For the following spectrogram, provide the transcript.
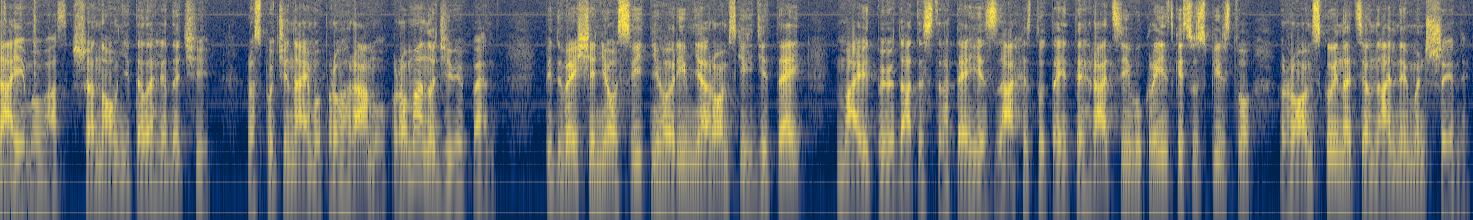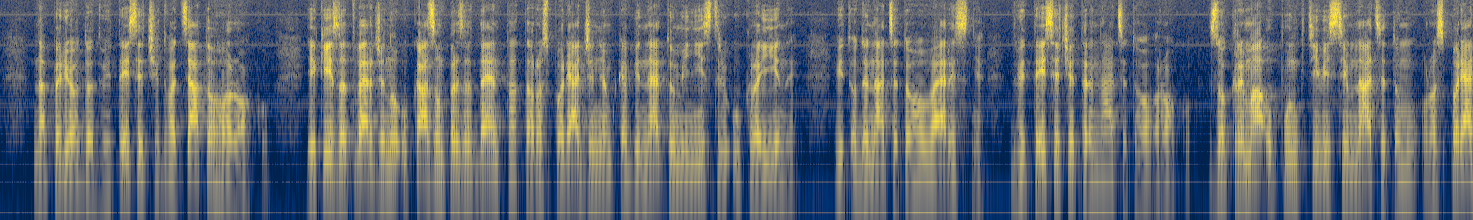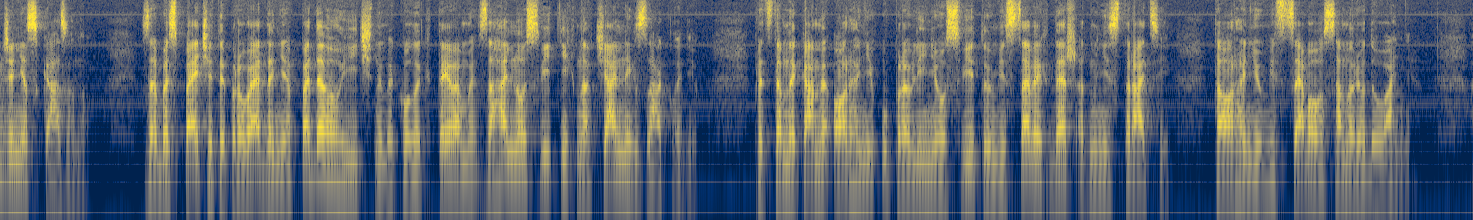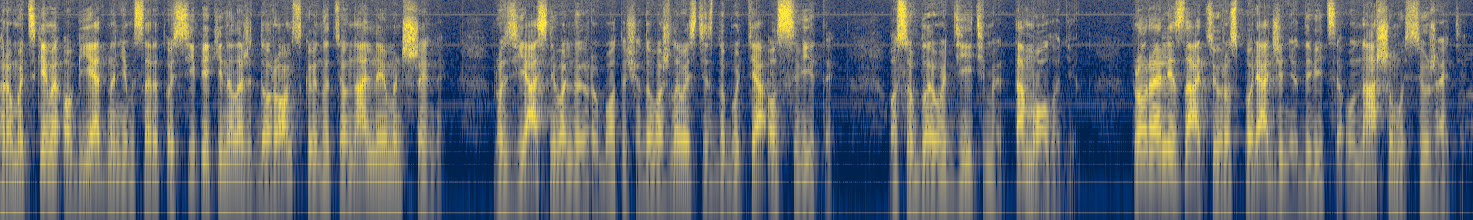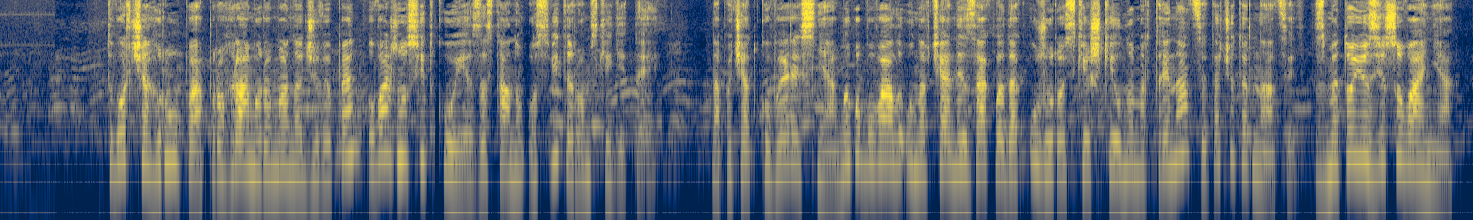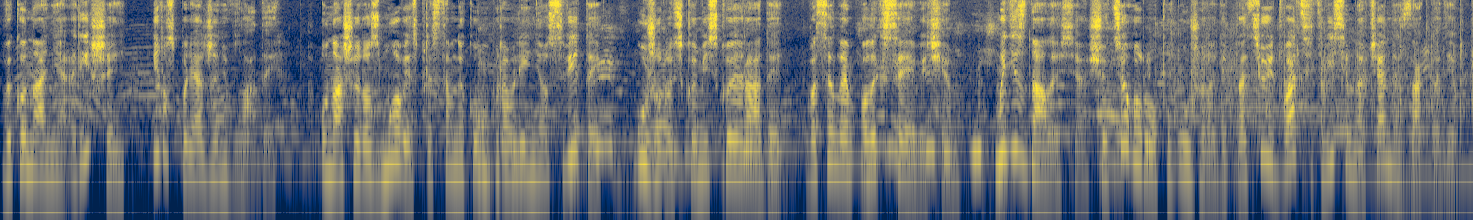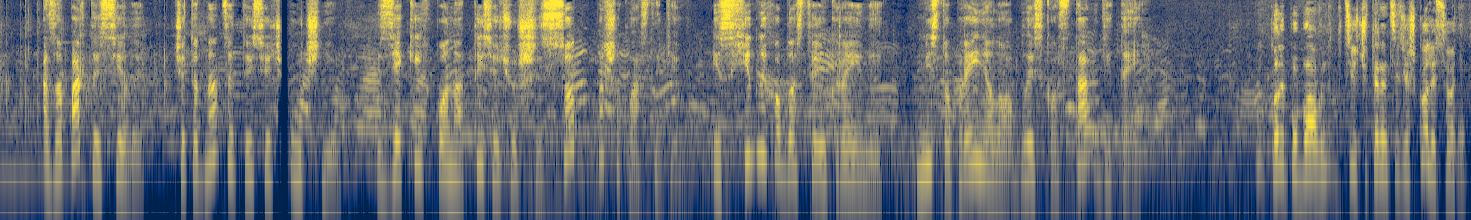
Вітаємо вас, шановні телеглядачі! Розпочинаємо програму Романо Джівіпен. Підвищення освітнього рівня ромських дітей має відповідати стратегії захисту та інтеграції в українське суспільство ромської національної меншини на період до 2020 року, який затверджено указом президента та розпорядженням Кабінету міністрів України від 11 вересня 2013 року. Зокрема, у пункті 18 розпорядження сказано забезпечити проведення педагогічними колективами загальноосвітніх навчальних закладів, представниками органів управління освітою місцевих держадміністрацій та органів місцевого самоврядування, громадськими об'єднаннями серед осіб, які належать до ромської національної меншини, роз'яснювальною роботою щодо важливості здобуття освіти, особливо дітьми та молоддю. Про реалізацію розпорядження дивіться у нашому сюжеті. Творча група програми Романа Дживепен уважно слідкує за станом освіти ромських дітей. На початку вересня ми побували у навчальних закладах Ужгородських шкіл номер 13 та 14 з метою з'ясування виконання рішень і розпоряджень влади. У нашій розмові з представником управління освіти Ужгородської міської ради Василем Олексеєвичем ми дізналися, що цього року в Ужгороді працюють 28 навчальних закладів, а за парти сіли 14 тисяч учнів, з яких понад 1600 першокласників. Із східних областей України місто прийняло близько 100 дітей. коли побував в цій 14 школі сьогодні,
